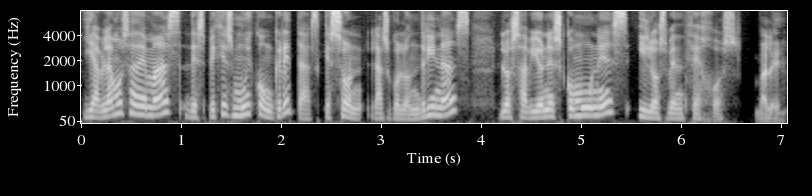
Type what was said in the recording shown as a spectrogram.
Y hablamos además de especies muy concretas, que son las golondrinas, los aviones comunes y los vencejos. Vale,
